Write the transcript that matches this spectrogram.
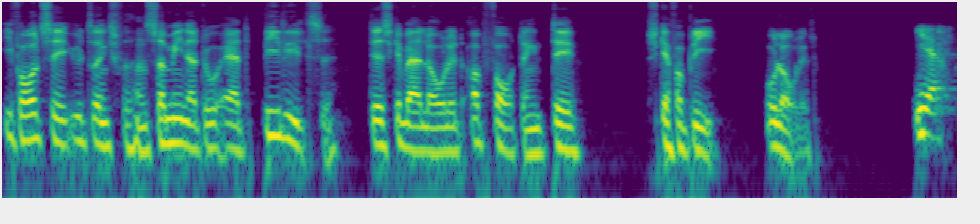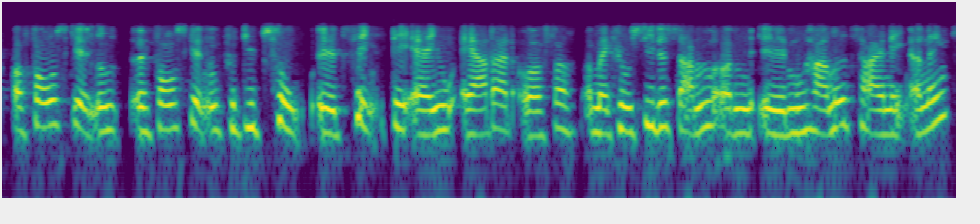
i forhold til ytringsfriheden, så mener du, at billigelse, det skal være lovligt, opfordring, det skal forblive ulovligt? Ja, og forskellen, øh, forskellen på de to øh, ting, det er jo, er der et offer? Og man kan jo sige det samme om øh, Muhammed-tegningerne. Ikke?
